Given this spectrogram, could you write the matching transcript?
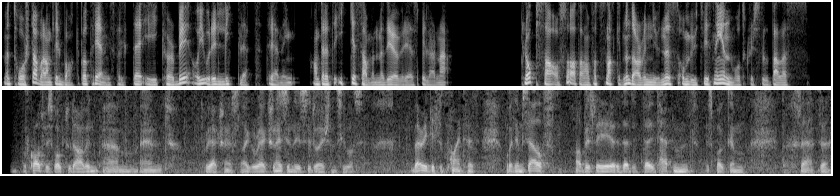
men torsdag var han tilbake på treningsfeltet i Kirby og gjorde litt lett trening. Han trente ikke sammen med de øvrige spillerne. Klopp sa også at han har fått snakket med Darwin Nunes om utvisningen mot Crystal Palace. Of course, we spoke to Darwin, um, and reaction is like a reaction is in these situations. He was very disappointed with himself, obviously, that it, that it happened. We spoke to him the,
